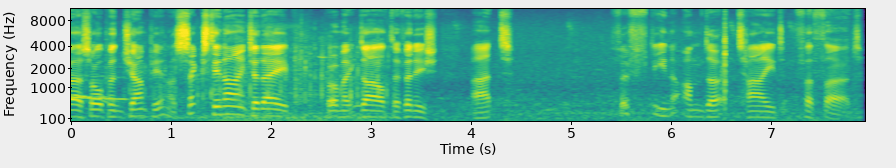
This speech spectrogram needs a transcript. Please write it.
US Open champion, a 69 today for McDowell to finish at 15 under, tied for third.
